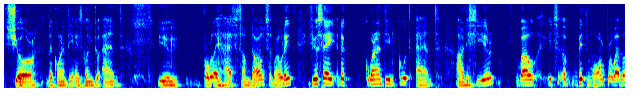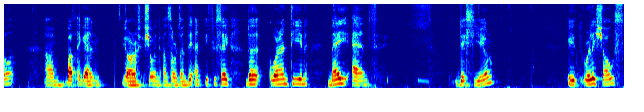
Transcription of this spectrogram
sure the quarantine is going to end. You probably have some doubts about it. If you say the quarantine could end uh, this year, well, it's a bit more probable, um, but again, you are showing uncertainty. And if you say the quarantine may end this year, it really shows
